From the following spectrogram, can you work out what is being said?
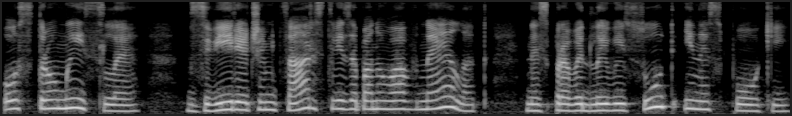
остромисле, в звірячім царстві запанував нелад, несправедливий суд і неспокій.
